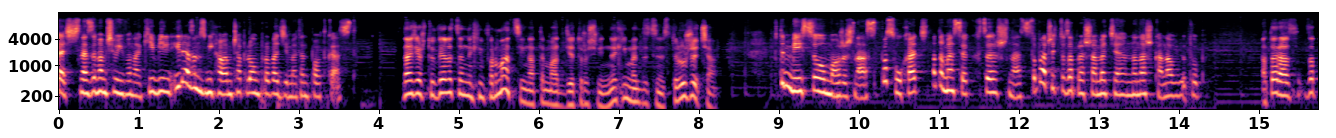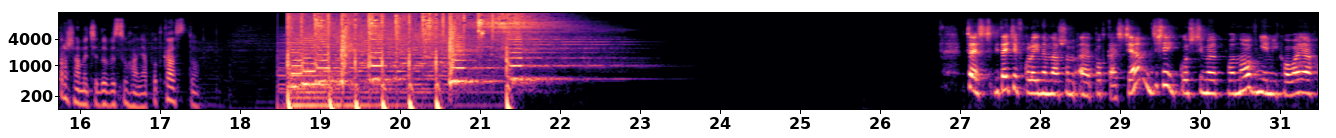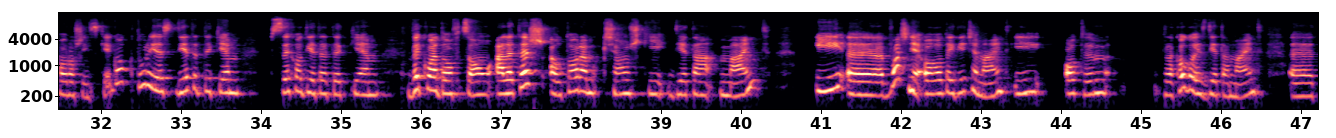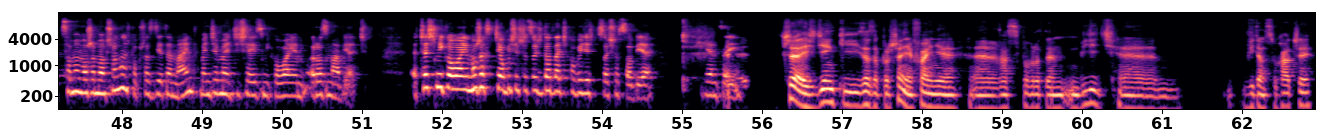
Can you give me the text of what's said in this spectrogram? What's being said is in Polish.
Cześć, nazywam się Iwona Kibil i razem z Michałem Czaplą prowadzimy ten podcast. Znajdziesz tu wiele cennych informacji na temat diet roślinnych i medycyny stylu życia. W tym miejscu możesz nas posłuchać, natomiast jak chcesz nas zobaczyć, to zapraszamy Cię na nasz kanał YouTube. A teraz zapraszamy Cię do wysłuchania podcastu. Cześć, witajcie w kolejnym naszym e, podcaście. Dzisiaj gościmy ponownie Mikołaja Choroszyńskiego, który jest dietetykiem, psychodietetykiem, wykładowcą, ale też autorem książki Dieta Mind. I e, właśnie o tej diecie Mind i o tym, dla kogo jest dieta Mind, e, co my możemy osiągnąć poprzez dietę Mind, będziemy dzisiaj z Mikołajem rozmawiać. Cześć Mikołaj, może chciałbyś jeszcze coś dodać, powiedzieć coś o sobie więcej? Cześć, dzięki za zaproszenie. Fajnie e, Was z powrotem widzieć. E, witam słuchaczy.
